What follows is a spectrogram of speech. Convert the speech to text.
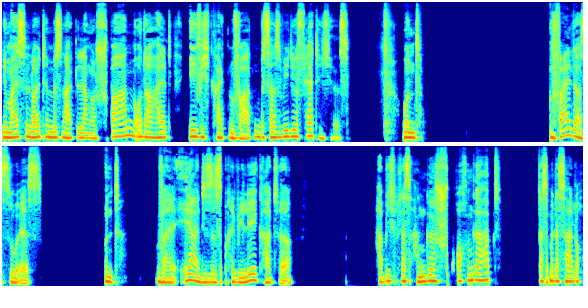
Die meisten Leute müssen halt lange sparen oder halt Ewigkeiten warten, bis das Video fertig ist. Und weil das so ist und weil er dieses Privileg hatte, habe ich das angesprochen gehabt, dass man das halt auch,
